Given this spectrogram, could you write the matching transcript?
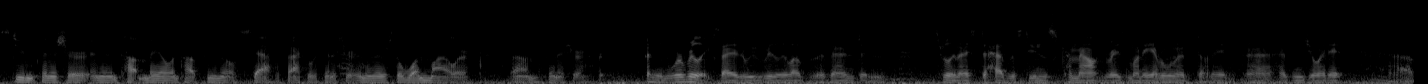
student finisher, and then top male and top female staff or faculty finisher, and then there's the one miler um, finisher. I mean, we're really excited. We really love the event, and it's really nice to have the students come out and raise money. Everyone that's done it uh, has enjoyed it. Um,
